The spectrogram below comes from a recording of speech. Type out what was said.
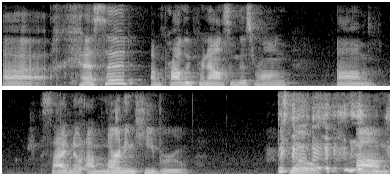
uh, chesed. I'm probably pronouncing this wrong. Um, side note, I'm learning Hebrew. So um,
